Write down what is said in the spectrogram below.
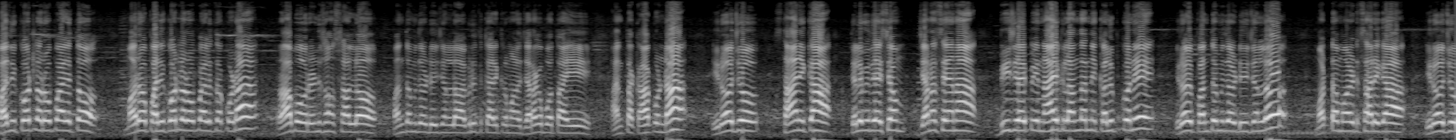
పది కోట్ల రూపాయలతో మరో పది కోట్ల రూపాయలతో కూడా రాబో రెండు సంవత్సరాల్లో పంతొమ్మిదో డివిజన్లో అభివృద్ధి కార్యక్రమాలు జరగబోతాయి. అంత కాకుండా ఈరోజు స్థానిక తెలుగుదేశం జనసేన బీజేపీ నాయకులందరినీ కలుపుకొని ఈరోజు పంతొమ్మిదో డివిజన్లో మొట్టమొదటిసారిగా ఈరోజు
